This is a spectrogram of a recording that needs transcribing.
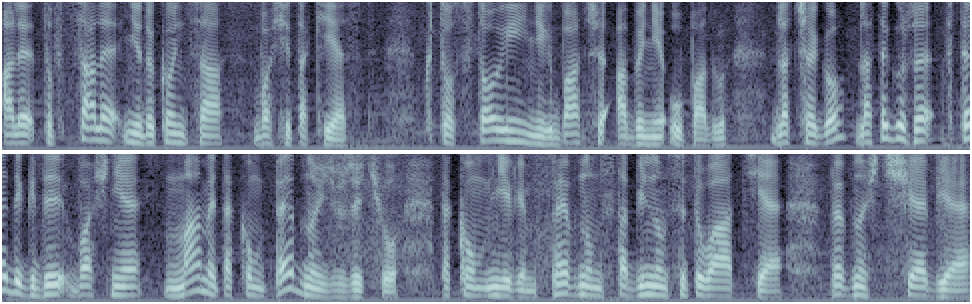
Ale to wcale nie do końca właśnie tak jest. Kto stoi, niech baczy, aby nie upadł. Dlaczego? Dlatego, że wtedy, gdy właśnie mamy taką pewność w życiu, taką, nie wiem, pewną, stabilną sytuację, pewność siebie,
